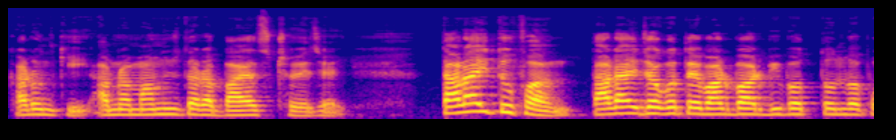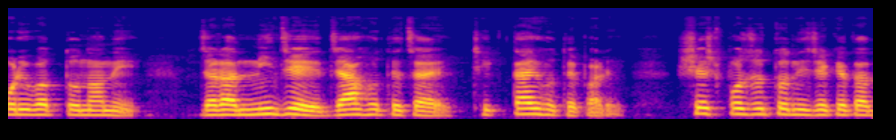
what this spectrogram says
কারণ কি? আমরা মানুষ দ্বারা বায়াসড হয়ে যাই। তারাই তুফান, তারাই জগতে বারবার বিবর্তন বা পরিবর্তন আনে। যারা নিজে যা হতে চায় ঠিক তাই হতে পারে। শেষ পর্যন্ত নিজেকে তার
